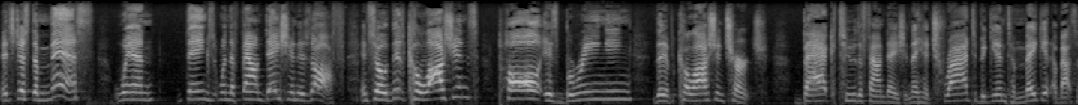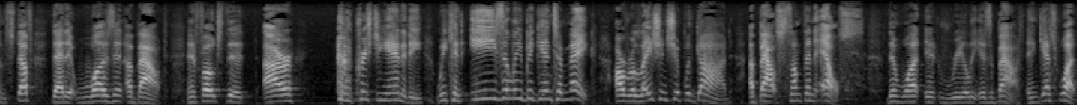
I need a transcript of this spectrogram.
It's just a mess when things, when the foundation is off. And so this Colossians, Paul is bringing the Colossian church back to the foundation. They had tried to begin to make it about some stuff that it wasn't about. And folks, that our Christianity, we can easily begin to make our relationship with God about something else than what it really is about. And guess what?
